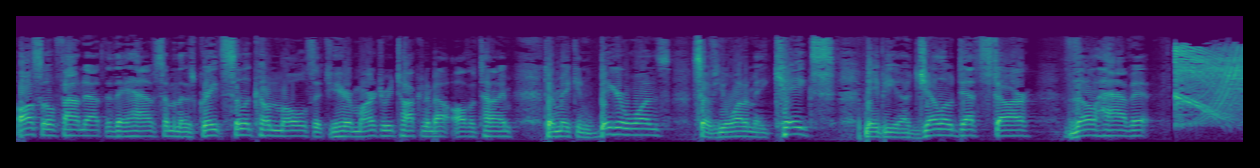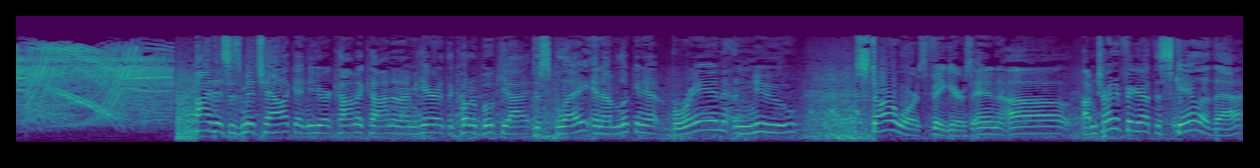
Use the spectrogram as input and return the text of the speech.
Also found out that they have some of those great silicone molds that you hear Marjorie talking about all the time. They're making bigger ones, so if you want to make cakes, maybe a Jello Death Star, they'll have it. Hi, this is Mitch Hallock at New York Comic Con, and I'm here at the Kotobukiya display, and I'm looking at brand new Star Wars figures, and uh, I'm trying to figure out the scale of that,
